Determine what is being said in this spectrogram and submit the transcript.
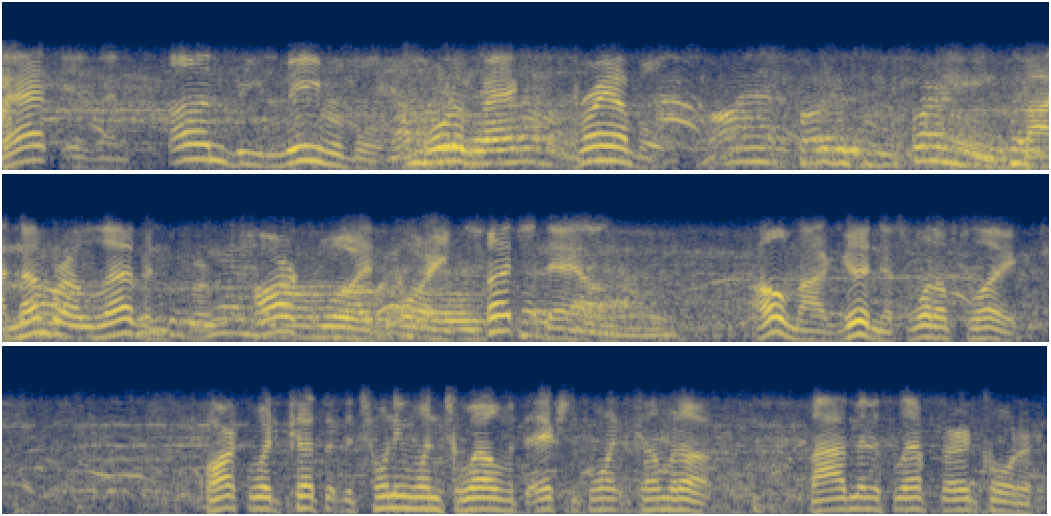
That is an unbelievable quarterback scramble by number 11 for Parkwood for a touchdown. Oh my goodness, what a play. Parkwood cuts it to 21-12 with the extra point coming up. Five minutes left, third quarter.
